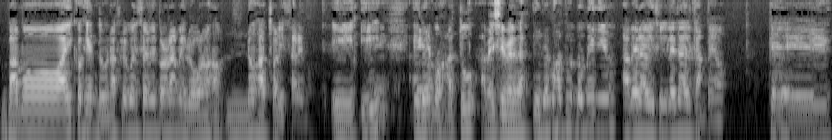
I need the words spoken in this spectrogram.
vamos a ir cogiendo una frecuencia del programa y luego nos, nos actualizaremos. Y, y Sí. iremos a tu A ver si es verdad. iremos a tu dominio a ver la bicicleta del campeón. Que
